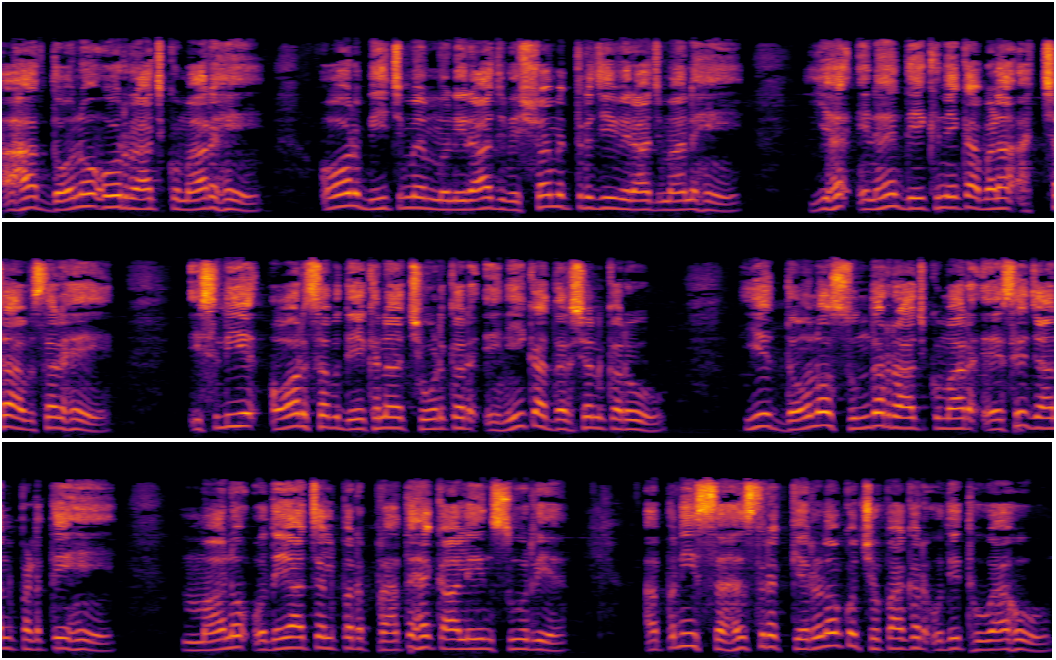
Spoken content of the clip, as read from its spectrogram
आह, दोनों ओर राजकुमार हैं। और बीच में मुनिराज विश्वामित्र जी विराजमान हैं। यह इन्हें देखने का बड़ा अच्छा अवसर है। इसलिए और सब देखना छोड़कर इन्हीं का दर्शन करो। ये दोनों सुंदर राजकुमार ऐसे जान पड़ते हैं। मानो उदयाचल पर प्रातःकालीन सूर्य अपनी सहस्र किरणों को छुपाकर उदित हुआ हो।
